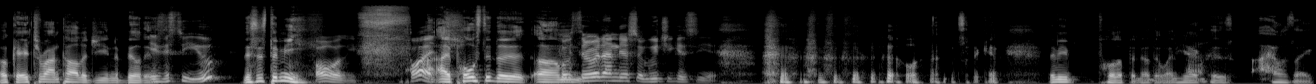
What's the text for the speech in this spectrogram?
Okay, Torontology in the building. Is this to you? this is to me. Holy fudge! I posted the um Go throw it on there so Gucci can see it. Hold on a second. Let me pull up another one here because I was like,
